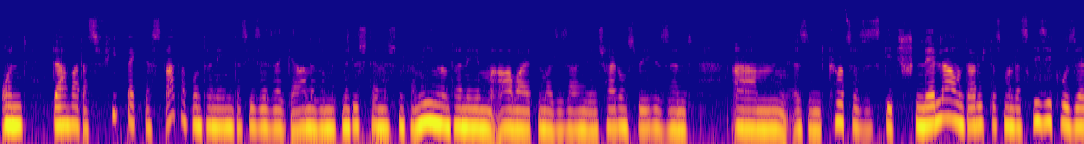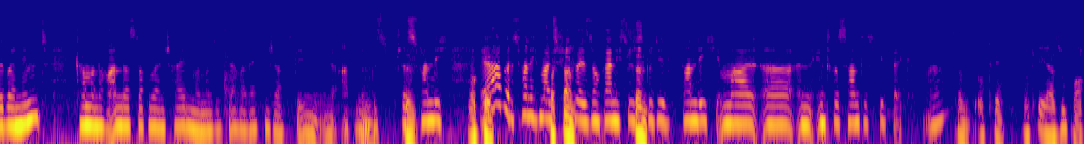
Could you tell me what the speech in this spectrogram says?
Und da war das Feedback der Start-up-Unternehmen, dass sie sehr, sehr gerne so mit mittelständischen Familienunternehmen arbeiten, weil sie sagen, die Entscheidungswege sind, ähm, sind kürzer, also es geht schneller und dadurch, dass man das Risiko selber nimmt, kann man auch anders darüber entscheiden, wenn man sich selber Rechenschaft gegen, ablehnt. Das, das stimmt. fand ich, Okay. ja, aber das fand ich mal als. Feedback, ist noch gar nicht so Stimmt. diskutiert, fand ich mal äh, ein interessantes Feedback. Ja? Stimmt, okay. Okay, ja, super.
